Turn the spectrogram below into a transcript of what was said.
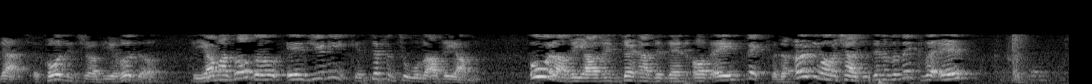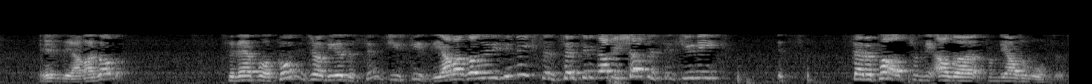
that according to Rabbi Yehuda, the Yam HaGodol is unique. It's different to all the other Yam. All other Yamim don't have the din of a mikveh. The only one which has the din of a mikveh is is the Yam HaGodol. So therefore, according to Rabbi Yehuda, since you see the Yam HaGodol is unique, so, so to the Gabi Shabbos it's unique. It's set apart from the other from the other waters.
